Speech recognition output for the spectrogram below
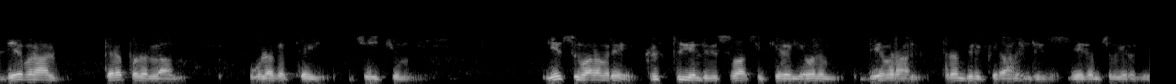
தேவனால் பிறப்பதெல்லாம் உலகத்தை ஜெயிக்கும். இயேசுவானவரே கிறிஸ்து என்று விசுவாசிக்கிற எவனும் தேவனால் பிறந்திருக்கிறான் என்று வேதம் சொல்கிறது.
